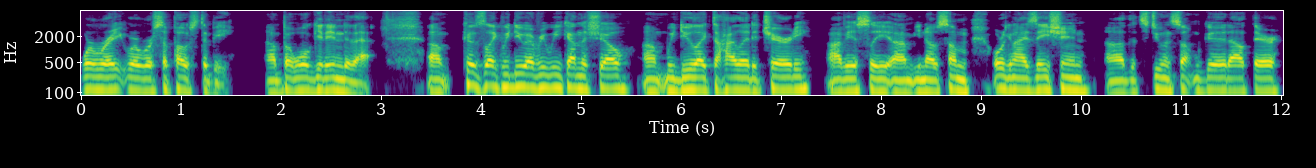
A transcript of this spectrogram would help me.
we're right where we're supposed to be. Uh, but we'll get into that because, um, like we do every week on the show, um, we do like to highlight a charity. Obviously, um, you know, some organization uh, that's doing something good out there,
